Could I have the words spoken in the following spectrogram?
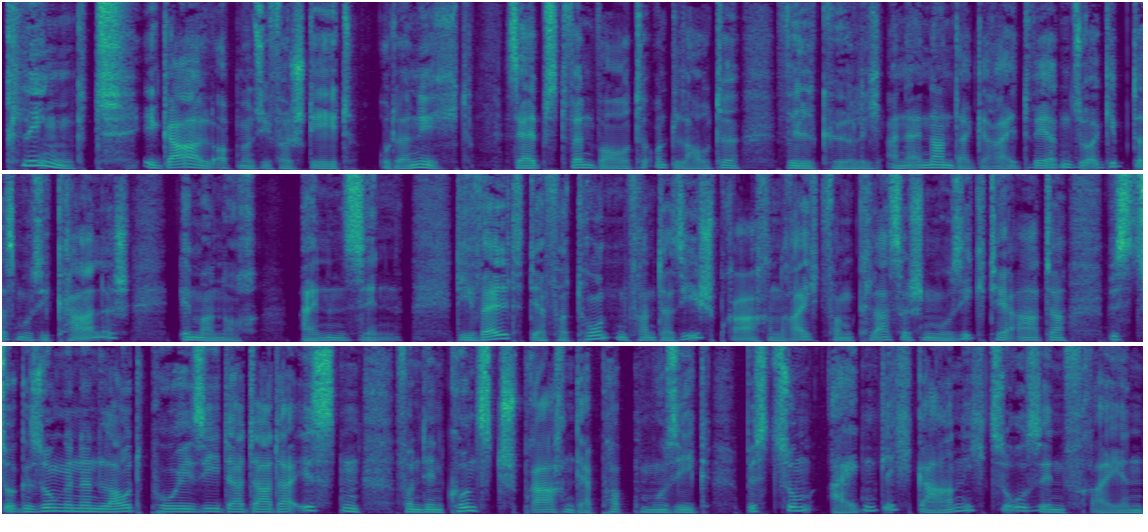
klingt, egal ob man sie versteht oder nicht. Selbst wenn Worte und Laute willkürlich aneinandergereiht werden, so ergibt das musikalisch immer noch einen Sinn. Die Welt der vertonten Fantasiesprachen reicht vom klassischen Musiktheater bis zur gesungenen Lautpoesie der Dadaisten, von den Kunstsprachen der Popmusik bis zum eigentlich gar nicht so sinnfreien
